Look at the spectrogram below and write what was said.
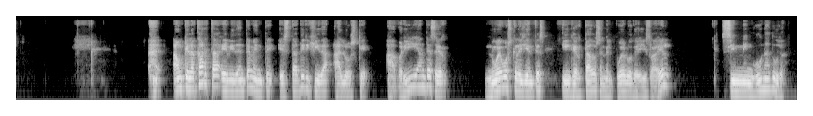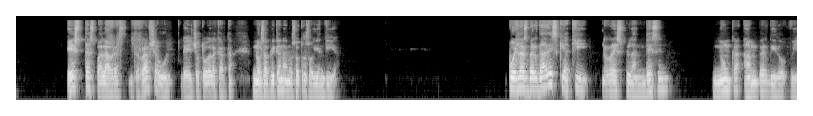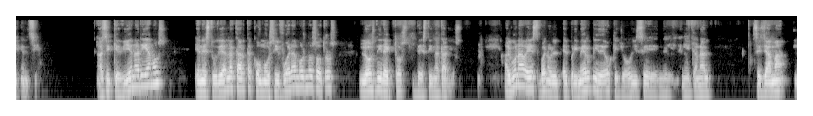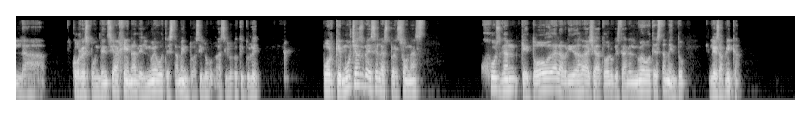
Aunque la carta evidentemente está dirigida a los que habrían de ser nuevos creyentes injertados en el pueblo de Israel, sin ninguna duda, estas palabras de Rab Shaul, de hecho toda la carta, nos aplican a nosotros hoy en día. Pues las verdades que aquí resplandecen nunca han perdido vigencia. Así que bien haríamos en estudiar la carta como si fuéramos nosotros los directos destinatarios. Alguna vez, bueno, el, primer video que yo hice en el, en el canal se llama La correspondencia ajena del Nuevo Testamento, así lo, así lo titulé. Porque muchas veces las personas juzgan que toda la brida allá, todo lo que está en el Nuevo Testamento, les aplica.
